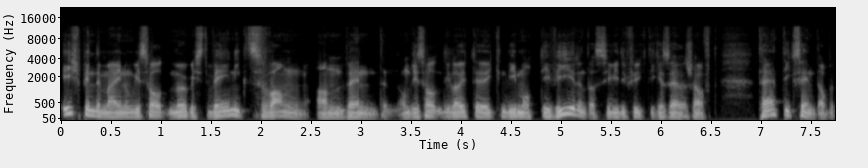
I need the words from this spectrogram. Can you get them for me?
ich bin der Meinung, wir sollten möglichst wenig Zwang anwenden und wir sollten die Leute irgendwie motivieren, dass sie wieder für die Gesellschaft tätig sind. Aber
